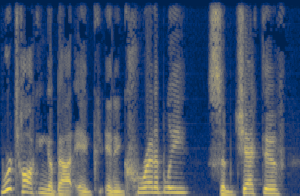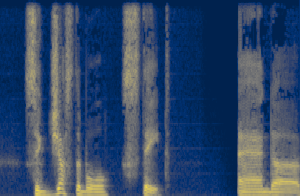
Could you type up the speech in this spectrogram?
we're talking about an, an incredibly subjective, suggestible state. And, uh,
